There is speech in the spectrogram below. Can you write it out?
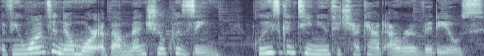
If you want to know more about Manchu cuisine, please continue to check out our videos.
